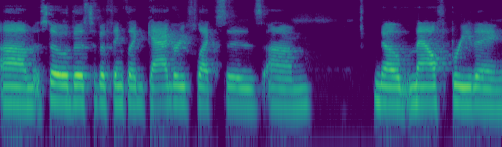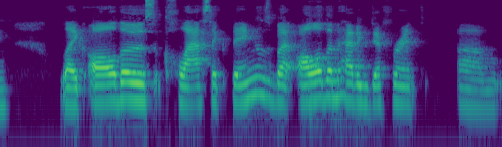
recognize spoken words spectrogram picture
Um, so those type of things like gag reflexes, um, you know, mouth breathing, like all those classic things, but all of them having different um,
